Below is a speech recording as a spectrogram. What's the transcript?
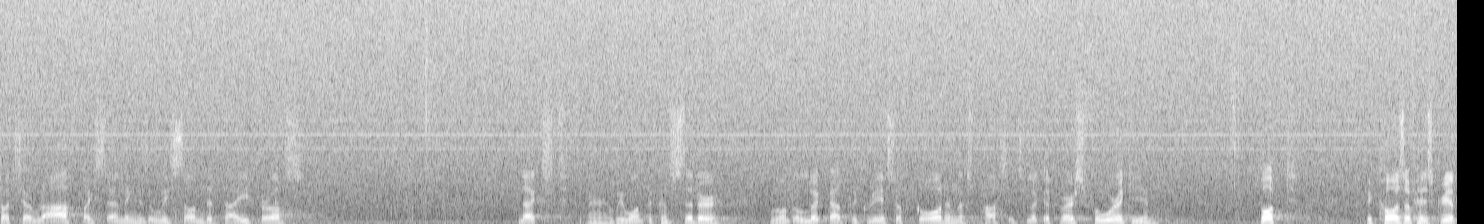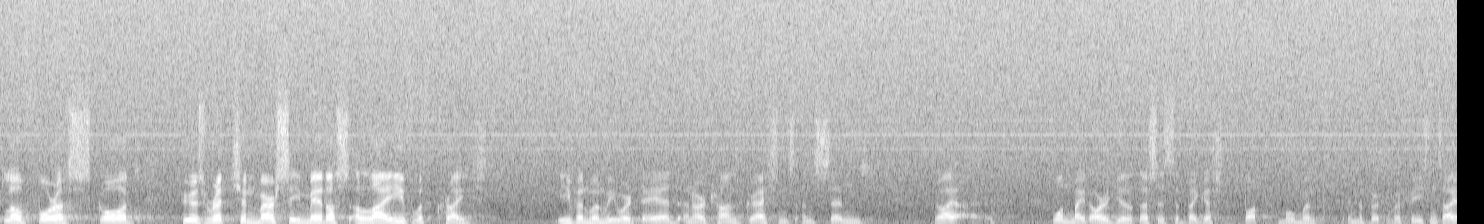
such a wrath by sending his only Son to die for us. Next, uh, we want to consider we want to look at the grace of God in this passage. Look at verse 4 again. But because of his great love for us, God, who is rich in mercy, made us alive with Christ, even when we were dead in our transgressions and sins. Now, I, one might argue that this is the biggest but moment in the book of Ephesians. I,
